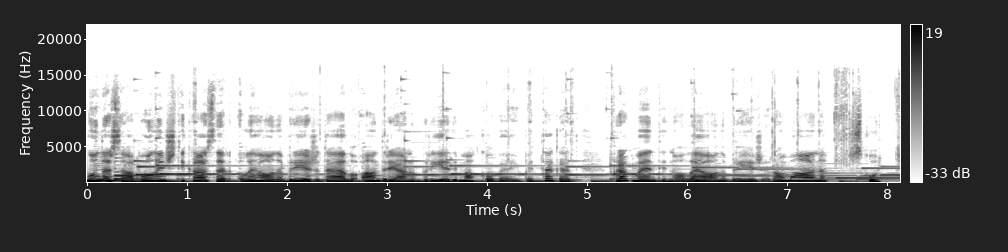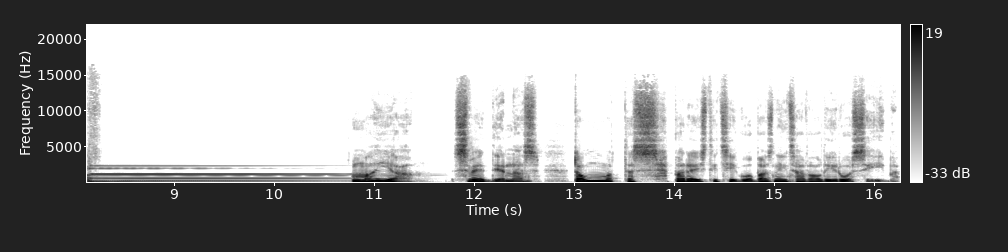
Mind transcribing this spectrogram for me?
Gunārs Aboliņš tikās ar Leona Brieža dēlu Adriānu Briedi Makovēju, bet tagad fragmenti no Leona Brieža romāna Skuķa. Maijā, Svētdienās, Tomotas pareizticīgo baznīcā valdīja rosība.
